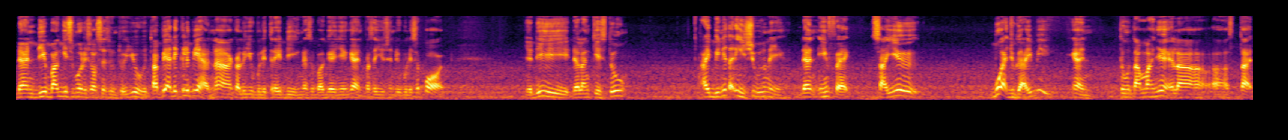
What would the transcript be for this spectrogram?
Dan dia bagi semua resources untuk you. Tapi ada kelebihan lah kalau you boleh trading dan sebagainya kan. Pasal you sendiri boleh support. Jadi dalam kes tu IB ni tak ada isu sebenarnya. Dan in fact saya buat juga IB kan. Terutamanya ialah uh, start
